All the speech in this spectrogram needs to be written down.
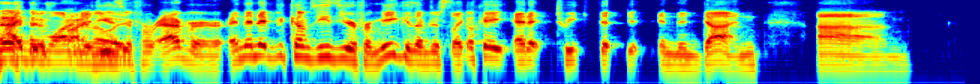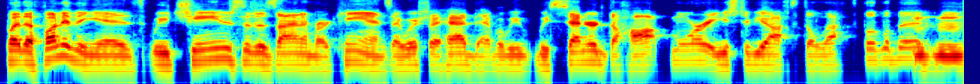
i've been wanting to use it forever. And then it becomes easier for me because i'm just like okay edit tweak it, and then done. Um, but the funny thing is we changed the design of our cans. I wish i had that but we, we centered the hop more. It used to be off to the left a little bit. Mm-hmm.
